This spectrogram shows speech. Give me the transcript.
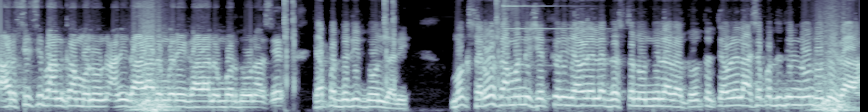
आरसीसी बांधकाम म्हणून आणि गाळा नंबर एक गाळा नंबर दोन असे ह्या पद्धतीत नोंद झाली. मग सर्वसामान्य शेतकरी ज्या वेळेला दस्त नोंदीला जातो तर त्यावेळेला अशा पद्धतीने नोंद होते का?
